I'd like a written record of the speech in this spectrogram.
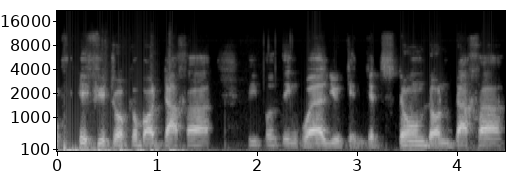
if you talk about dagga, people think, well, you can get stoned on dagga.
